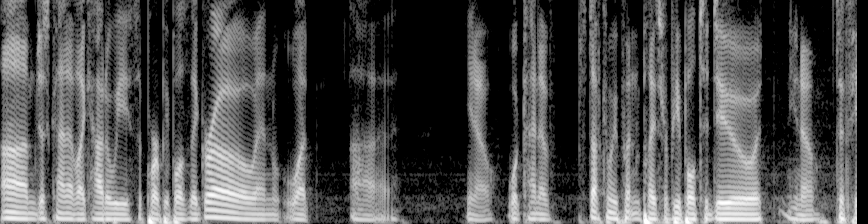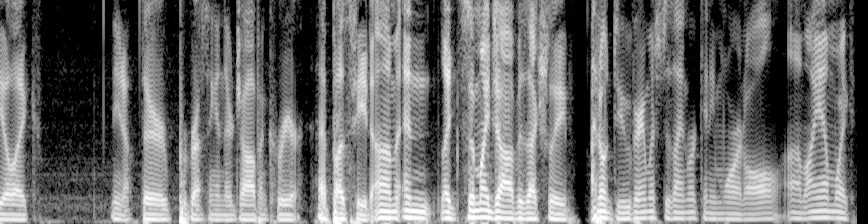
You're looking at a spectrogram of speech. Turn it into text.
Um, just kind of like how do we support people as they grow and what uh, you know what kind of stuff can we put in place for people to do you know to feel like you know they're progressing in their job and career at BuzzFeed. Um, and like so my job is actually I don't do very much design work anymore at all. Um, I am like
